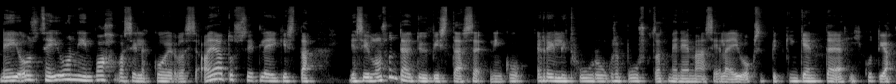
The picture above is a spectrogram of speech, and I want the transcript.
Ne ei ole, se ei ole niin vahva sille koiralle se ajatus siitä leikistä, ja silloin sun täytyy pistää se niin kuin rillit huuruun, kun sä puuskutat menemään siellä ja juokset pitkin kenttää ja hihkut ja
